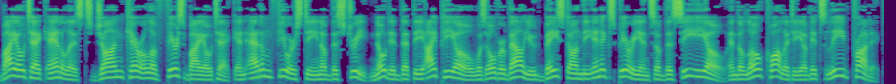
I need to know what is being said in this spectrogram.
Biotech analysts John Carroll of Fierce Biotech and Adam Feuerstein of The Street noted that the IPO was overvalued based on the inexperience of the CEO and the low quality of its lead product,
